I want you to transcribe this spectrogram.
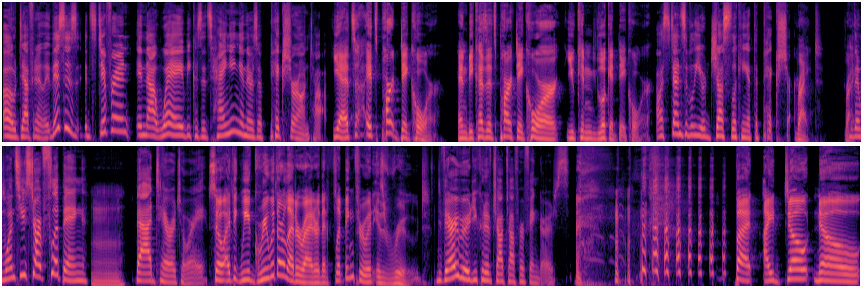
Oh, definitely. This is it's different in that way because it's hanging and there's a picture on top. Yeah, it's it's part decor. And because it's part decor, you can look at decor. Ostensibly you're just looking at the picture. Right. Right. But then once you start flipping, Mm. bad territory. So I think we agree with our letter writer that flipping through it is rude. Very rude. You could have chopped off her fingers. But I don't know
